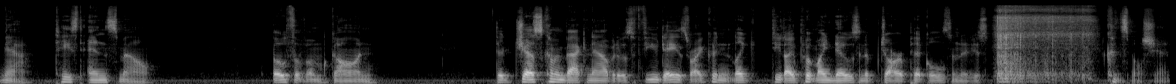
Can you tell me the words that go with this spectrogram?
Yeah, taste and smell. Both of them gone. They're just coming back now, but it was a few days where I couldn't like, dude. I put my nose in a jar of pickles and I just couldn't smell shit.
